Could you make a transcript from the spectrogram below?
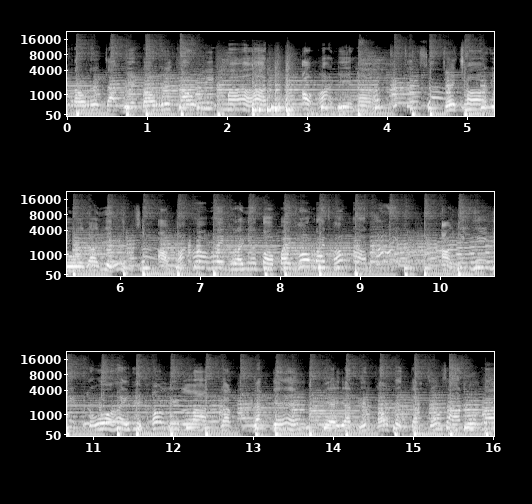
กเราหรือจะเวียนเบาหรือเขาวิมานเอาฮะฮีฮะเจอชออยู่อย่ายิงเอามาเอาให้ใครต่อไปเขาไรทั้งนั้นเอายิงยิงยิงดูให้ดีเขาลีลาดกันยักแย่แย่ยันเห็นเขาต้นกันเสียวสานรุรา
